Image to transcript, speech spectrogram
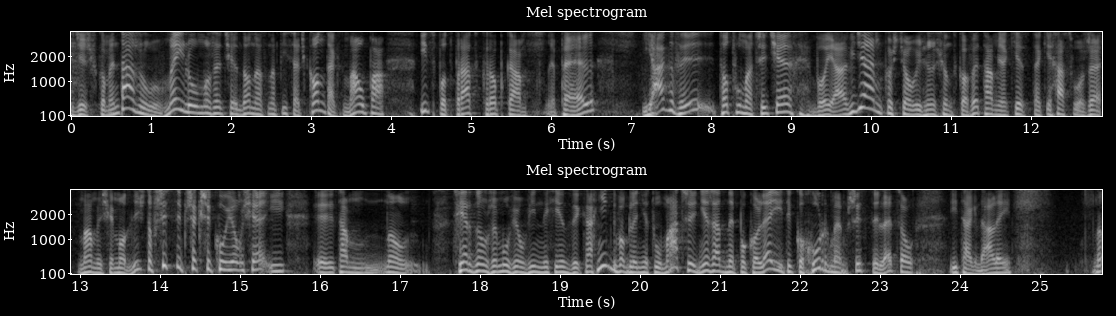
gdzieś w komentarzu, w mailu możecie do nas napisać kontakt małpa itspodprat.pl jak wy to tłumaczycie? Bo ja widziałem kościoły zielonoświątkowe, tam jak jest takie hasło, że mamy się modlić, to wszyscy przekrzykują się i y, tam no, twierdzą, że mówią w innych językach. Nikt w ogóle nie tłumaczy, nie żadne po kolei, tylko hurmem wszyscy lecą i tak dalej. No,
